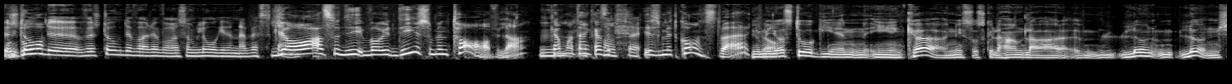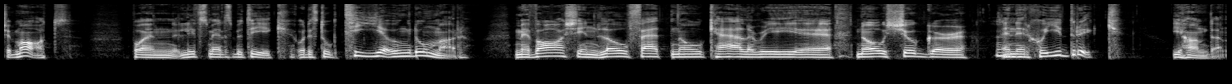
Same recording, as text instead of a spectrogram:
Och Förstod, då- du, förstod du vad det var som låg i den där väskan? Ja, alltså det, var ju, det är ju som en tavla, kan man tänka sig. konstverk. Det är som ett konstverk. Jo, men ja. jag stod i en, i en kö nyss och skulle handla lun, lunch, mat på en livsmedelsbutik och det stod tio ungdomar med varsin low fat, no calorie, eh, no sugar energidryck i handen.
